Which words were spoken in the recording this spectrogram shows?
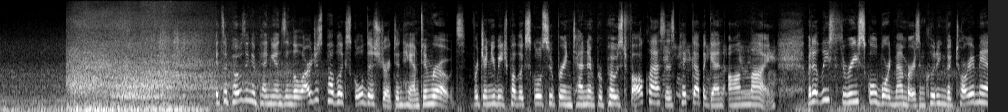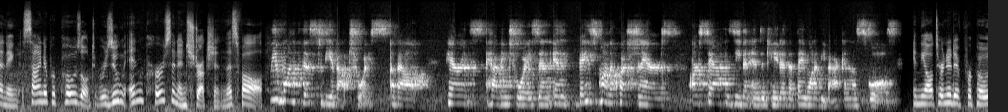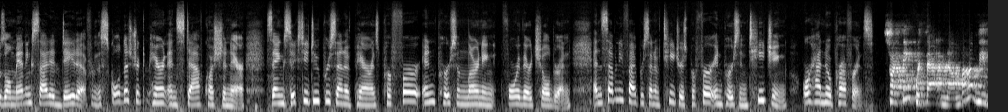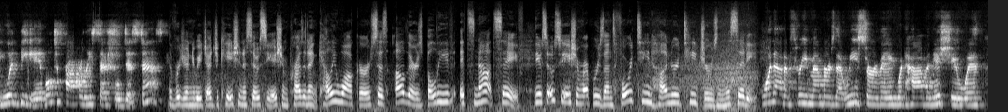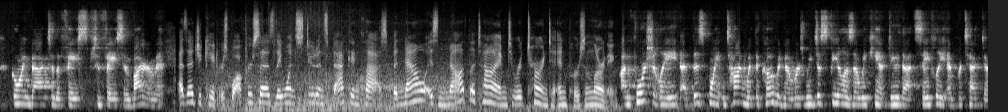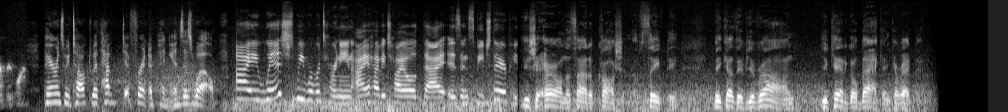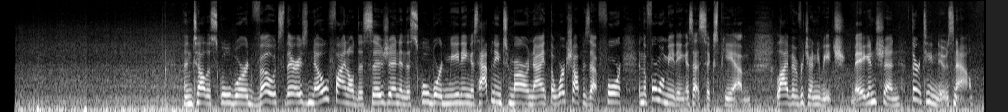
It's opposing opinions in the largest public school district in Hampton Roads. Virginia Beach Public School Superintendent proposed fall classes pick up again online. But at least three school board members, including Victoria Manning, signed a proposal to resume in-person instruction this fall. We want this to be about choice, about parents having choice. And, and based upon the questionnaires, our staff has even indicated that they want to be back in the schools. In the alternative proposal, Manning cited data from the school district parent and staff questionnaire, saying 62% of parents prefer in-person learning for their children, and 75% of teachers prefer in-person teaching or had no preference. So I think with that number, we would be able to properly social distance. The Virginia Beach Education Association president Kelly Walker says others believe it's not safe. The association represents 1,400 teachers in the city. One out of three members that we surveyed would have an issue with going back to the face-to-face -face environment. As educators, Walker says they want students back in class, but now is not the time to return to in-person learning. Unfortunately, at this point in time with the COVID numbers, we just feel as though we can't do that safely and protect everyone. Parents we talked with have different opinions as well. I wish we were returning. I have a child that is in speech therapy. You should err on the side of caution, of safety, because if you're wrong, you can't go back and correct it. Until the school board votes, there is no final decision, and the school board meeting is happening tomorrow night. The workshop is at 4, and the formal meeting is at 6 p.m. Live in Virginia Beach, Megan Shin, 13 News Now.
